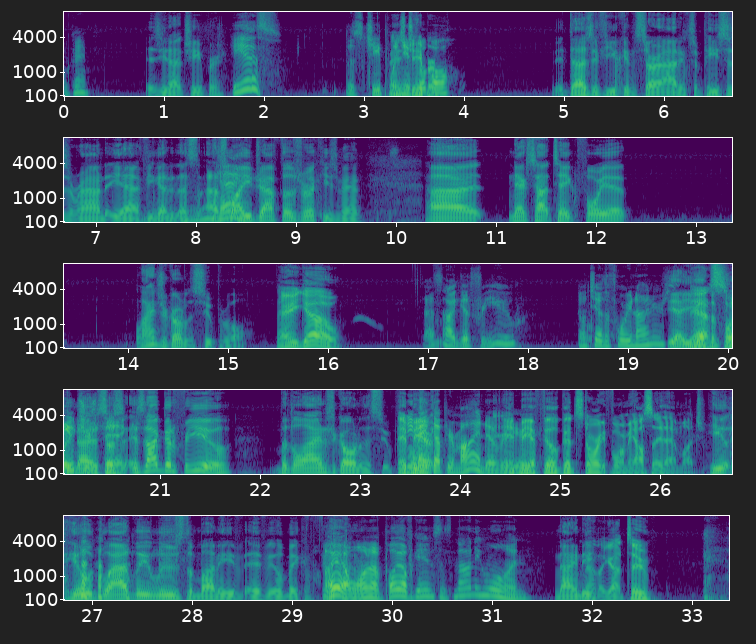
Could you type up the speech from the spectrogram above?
okay. Is he not cheaper? He is. Does cheap win He's you cheaper. football? It does if you can start adding some pieces around it. Yeah, if you got it, that's that's why you draft those rookies, man. Uh, next hot take for you: Lions are going to the Super Bowl. There you go. That's not good for you. Don't you have the 49ers? Yeah, you Yes. got the 49ers. Futures So it's, pick. it's not good for you, but the Lions are going to the Super It'd You Bowl. be make a- up your mind over here. It'd be a feel good story for me. I'll say that much. He'll he'll gladly lose the money if, if it'll make him feel. I haven't won a playoff game since '91. ninety. Now they got two.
